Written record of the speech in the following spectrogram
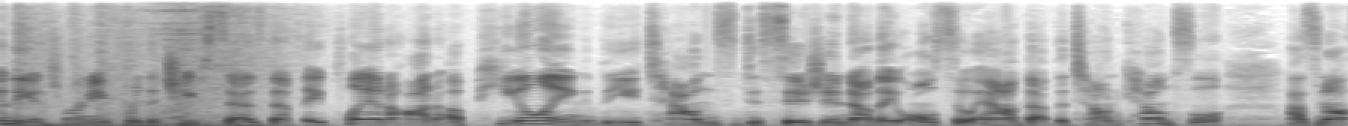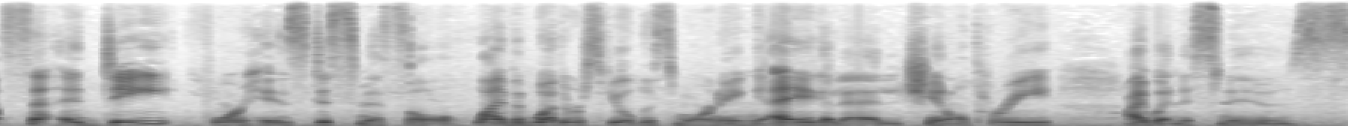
And the attorney for the chief says that they plan on appealing the town's decision. Now, they also add that the town council has not set a date for his dismissal. Live in Wethersfield this morning, Channel 3 Eyewitness News.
